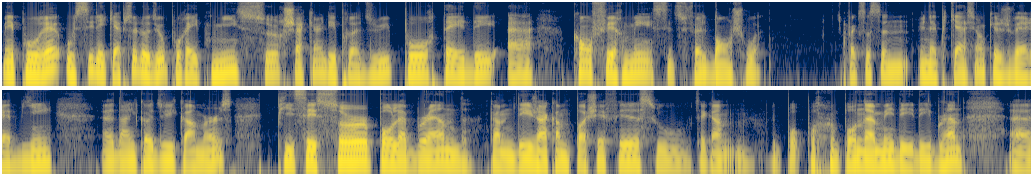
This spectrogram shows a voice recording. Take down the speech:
mais pourrait aussi, les capsules audio pourraient être mises sur chacun des produits pour t'aider à confirmer si tu fais le bon choix. Fait que ça, c'est une, application que je verrais bien euh, dans le cas du e-commerce. Puis c'est sûr pour le brand, comme des gens comme Poche Fils ou comme pour, nommer des, des brands, euh,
